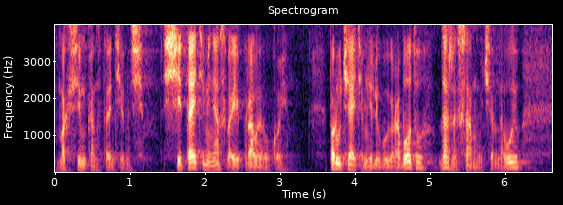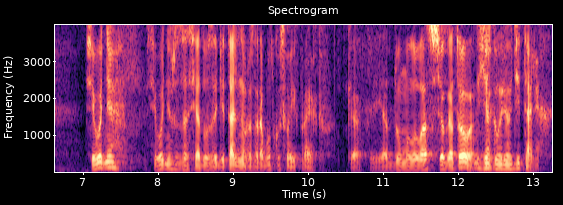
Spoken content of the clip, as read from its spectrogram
Максим Константинович, считайте меня своей правой рукой. Поручайте мне любую работу, даже самую черновую. Сегодня, сегодня же засяду за детальную разработку своих проектов. Как? Я думал, у вас все готово? Я говорю о деталях.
